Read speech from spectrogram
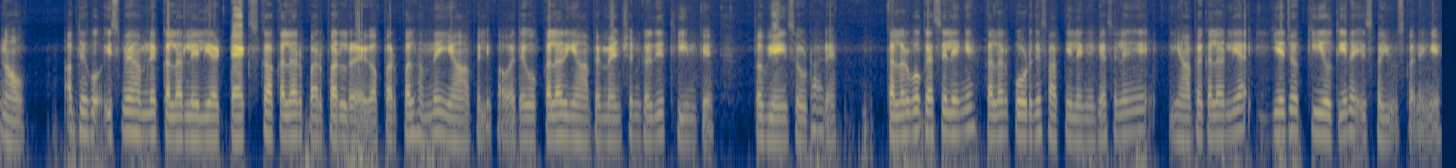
नाउ अब देखो, इसमें हमने कलर ले लिया, टैक्स का कलर पर्पल रहेगा। पर्पल हमने यहाँ पे लिखा हुआ है। देखो, कलर यहाँ पे मेंशन कर दिए थीम के तो अब यहीं से उठा रहे हैं। कलर को कैसे लेंगे? कलर कोड के साथ नहीं लेंगे। कैसे लेंगे? यहाँ पे कलर लिया। ये जो की होती है ना, इसका यूज़ करेंगे।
